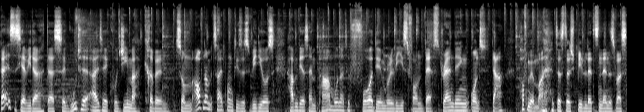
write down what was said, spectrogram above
Da ist es ja wieder, das gute alte Kojima-Kribbeln. Zum Aufnahmezeitpunkt dieses Videos haben wir es ein paar Monate vor dem Release von Death Stranding und da hoffen wir mal, dass das Spiel letzten Endes was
